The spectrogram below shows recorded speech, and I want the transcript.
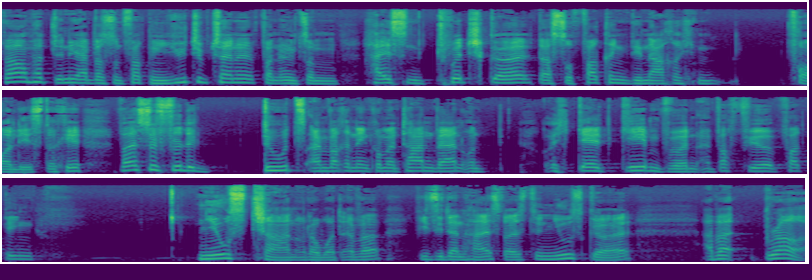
Warum habt ihr nicht einfach so einen fucking YouTube-Channel von irgendeinem so heißen Twitch-Girl, das so fucking die Nachrichten vorliest, okay? Weißt du, wie viele Dudes einfach in den Kommentaren wären und euch Geld geben würden, einfach für fucking News-Chan oder whatever, wie sie dann heißt, weißt du, News Girl. Aber, bro,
